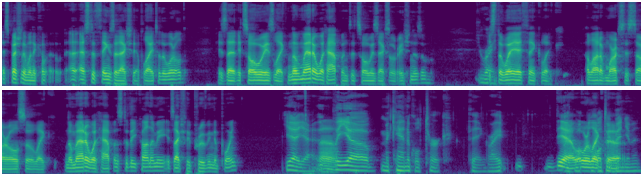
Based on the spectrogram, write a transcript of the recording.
especially when it comes as to things that actually apply to the world, is that it's always like no matter what happens, it's always accelerationism. right. It's the way I think like a lot of Marxists are also like no matter what happens to the economy, it's actually proving the point. yeah, yeah. Uh, the uh, mechanical Turk thing, right? Yeah, Wa- or like Walter the Benjamin.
